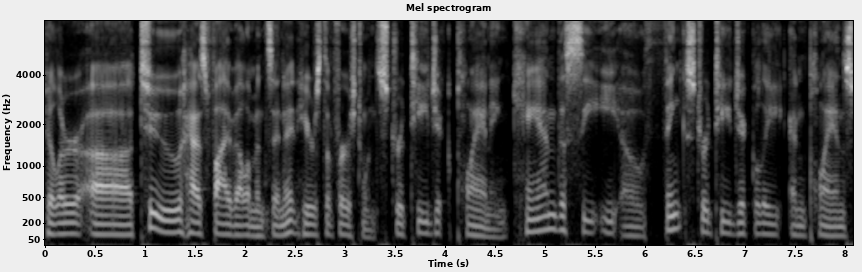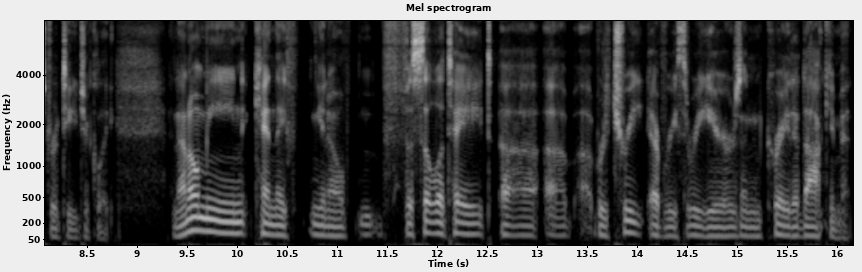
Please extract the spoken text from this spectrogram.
Pillar uh, two has five elements in it. Here's the first one strategic planning. Can the CEO think strategically and plan strategically? And I don't mean can they, you know, facilitate a, a, a retreat every three years and create a document.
